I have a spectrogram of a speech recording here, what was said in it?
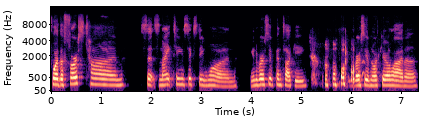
for the first time since 1961, University of Kentucky, University of North Carolina,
